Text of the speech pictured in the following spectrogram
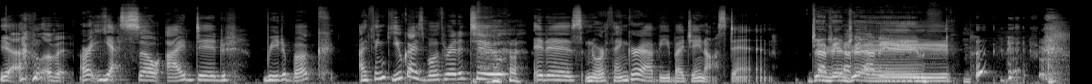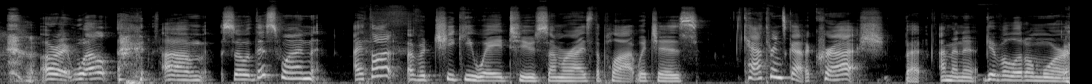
Yeah, I love it. All right, yes. So I did read a book. I think you guys both read it too. it is Northanger Abbey by Jane Austen. Jane, Jane, Jane. All right. Well, um, so this one, I thought of a cheeky way to summarize the plot, which is Catherine's got a crush, but I'm going to give a little more.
